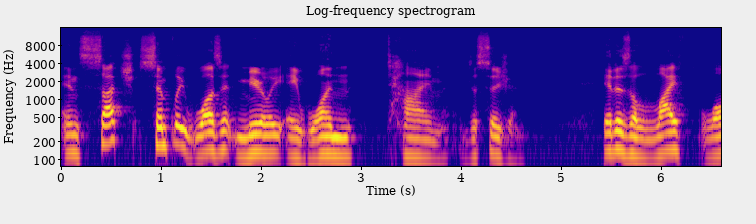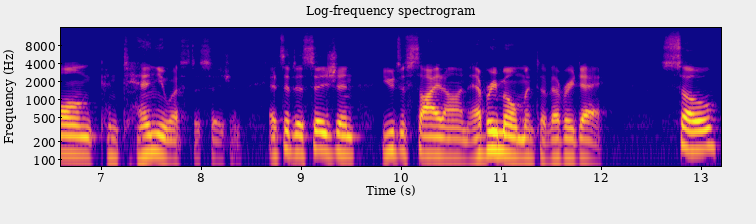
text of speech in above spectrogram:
And such simply wasn't merely a one time decision. It is a lifelong, continuous decision. It's a decision you decide on every moment of every day. So,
